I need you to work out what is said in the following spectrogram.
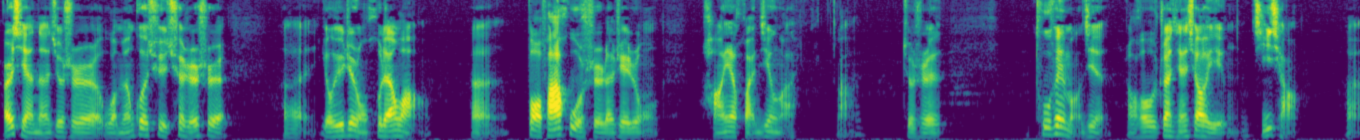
而且呢，就是我们过去确实是，呃，由于这种互联网呃暴发户式的这种行业环境啊，啊，就是。突飞猛进，然后赚钱效应极强，啊，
